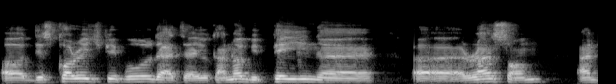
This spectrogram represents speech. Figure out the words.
or discourage people that you cannot be paying ransom and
